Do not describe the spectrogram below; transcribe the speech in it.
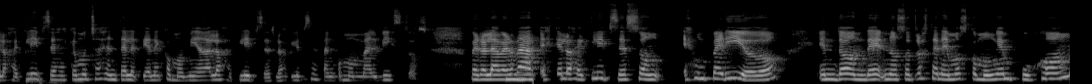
los eclipses, es que mucha gente le tiene como miedo a los eclipses, los eclipses están como mal vistos, pero la verdad es que los eclipses son, es un periodo en donde nosotros tenemos como un empujón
